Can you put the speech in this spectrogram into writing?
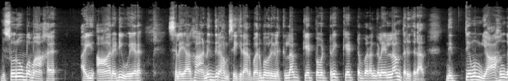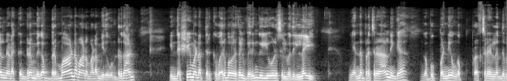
விஸ்வரூபமாக ஐ ஆறடி உயர சிலையாக அனுக்கிரகம் செய்கிறார். வருபவர்களுக்கெல்லாம் கேட்பவற்றை கேட்ட வரங்களையெல்லாம் தருகிறார். நித்தியமும் யாகங்கள் நடக்கின்ற மிக பிரம்மாண்டமான மடம் இது ஒன்றுதான். இந்த ஸ்ரீமடத்திற்கு வருபவர்கள் வெறுங்கையோடு செல்வதில்லை. என்ன பிரச்சனைனாலும் நீங்கள் இங்கே புக் பண்ணி உங்கள் பிரச்சனையிலேருந்து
